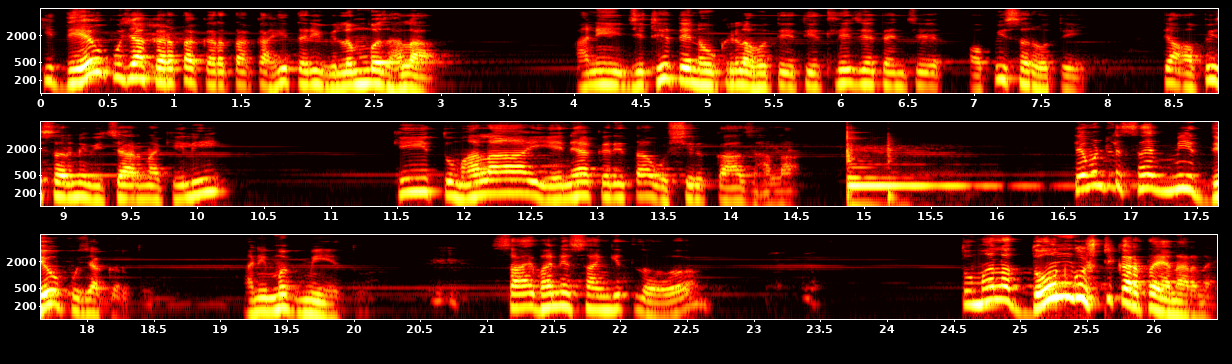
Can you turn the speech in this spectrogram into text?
की देवपूजा करता करता काहीतरी विलंब झाला. आणि जिथे ते नोकरीला होते तिथले जे त्यांचे ऑफिसर होते. त्या ऑफिसरने विचारणा केली की तुम्हाला येण्याकरिता उशीर का झाला? ते म्हटले साहेब मी देवपूजा करतो आणि मग मी येतो. साहेबांनी सांगितलं तुम्हाला दोन गोष्टी करता येणार नाही.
